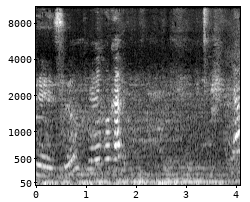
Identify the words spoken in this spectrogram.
Le métro câble. Là.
